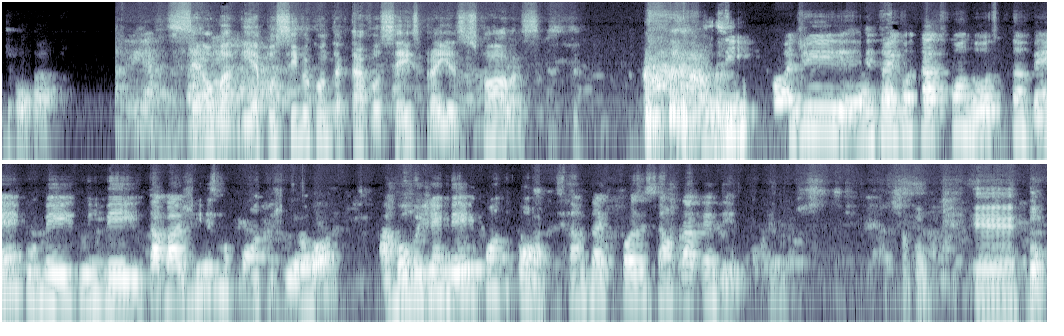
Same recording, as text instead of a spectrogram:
de contato. Selma, e é possível contactar vocês para ir às escolas? Sim, pode entrar em contato conosco também por meio do e-mail tabagismo.go@gmail.com. Estamos à disposição para atender. Tá bom. É, bom,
